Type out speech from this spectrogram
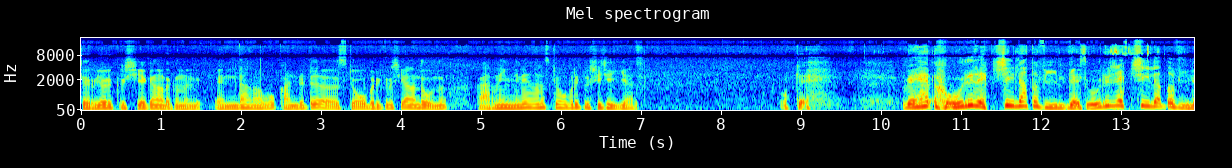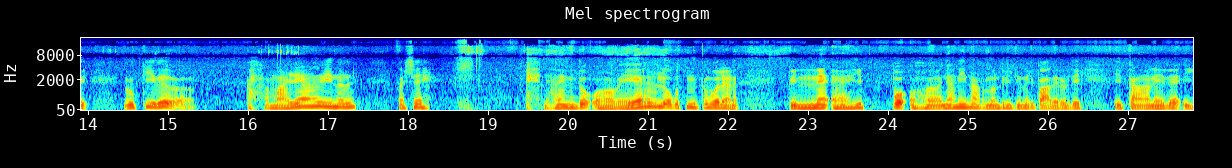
ചെറിയൊരു കൃഷിയൊക്കെ നടക്കുന്നുണ്ട്. എന്താണ് എന്താണാവോ കണ്ടിട്ട് സ്ട്രോബെറി കൃഷിയാണെന്ന് തോന്നുന്നു. കാരണം ഇങ്ങനെയാണ് സ്ട്രോബെറി കൃഷി ചെയ്യാറ്. ഓക്കെ. വേറെ ഒരു രക്ഷയില്ലാത്ത ഫീൽ ഗൈസ് ഒരു രക്ഷയില്ലാത്ത ഫീൽ നോക്കി ഇത് മഴയാണ് പെയ്യുന്നത്. പക്ഷേ ഞാൻ എന്തോ വേറൊരു ലോകത്ത് നിൽക്കും പോലെയാണ്. പിന്നെ ഇപ്പോൾ ഞാൻ ഈ നടന്നുകൊണ്ടിരിക്കുന്ന ഈ പാതയിലൂടെ ഈ കാണയിലെ ഈ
